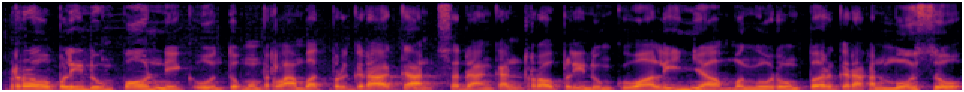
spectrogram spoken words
Raw pelindung Ponik untuk memperlambat pergerakan, sedangkan raw pelindung kualinya mengurung pergerakan musuh.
